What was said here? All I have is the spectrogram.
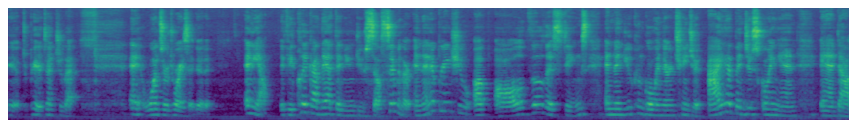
you have to pay attention to that. And once or twice I did it. Anyhow, if you click on that, then you can do sell similar, and then it brings you up all of the listings, and then you can go in there and change it. I have been just going in and uh,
